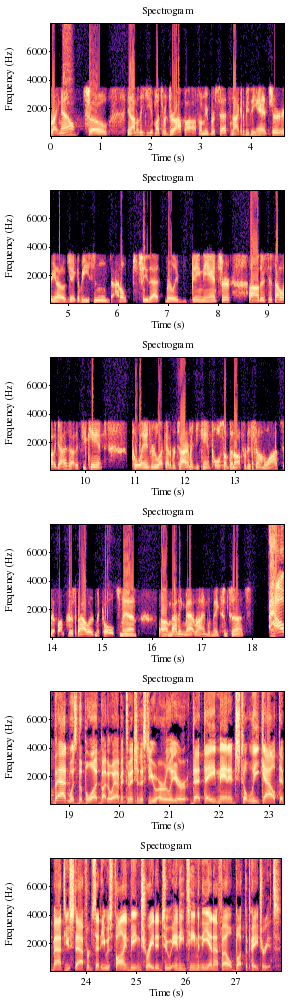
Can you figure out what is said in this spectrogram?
right now. So, you know, I don't think you get much of a drop off. I mean, Brissett's not going to be the answer. You know, Jacob Eason, I don't see that really being the answer. Uh, there's just not a lot of guys out. If you can't pull Andrew Luck out of retirement, you can't pull something off for Deshaun Watson. If I'm Chris Ballard and the Colts, man, um, I think Matt Ryan would make some sense. How bad was the blood, by the way? I meant to mention this to you earlier that they managed to leak out that Matthew Stafford said he was fine being traded to any team in the NFL but the Patriots.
